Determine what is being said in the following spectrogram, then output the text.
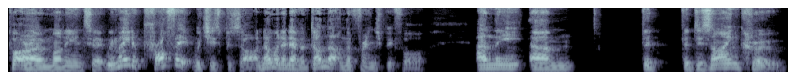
put our own money into it. We made a profit, which is bizarre. No one had ever done that on the Fringe before. And the um, the the design crew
